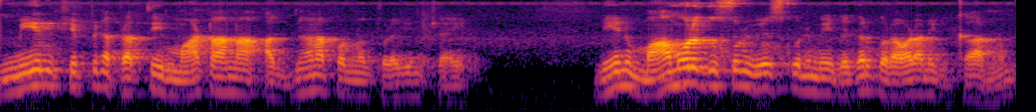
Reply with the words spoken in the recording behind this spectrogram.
మీరు చెప్పిన ప్రతి మాట నా అజ్ఞాన తొలగించాయి. నేను మామూలు దుస్తులు వేసుకొని మీ దగ్గరకు రావడానికి కారణం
